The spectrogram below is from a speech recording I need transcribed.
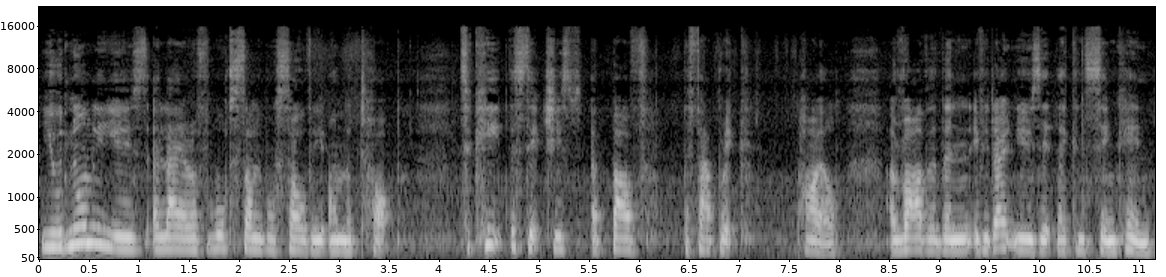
you would normally use a layer of water-soluble Solvy on the top to keep the stitches above the fabric pile uh, rather than if you don't use it they can sink in.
